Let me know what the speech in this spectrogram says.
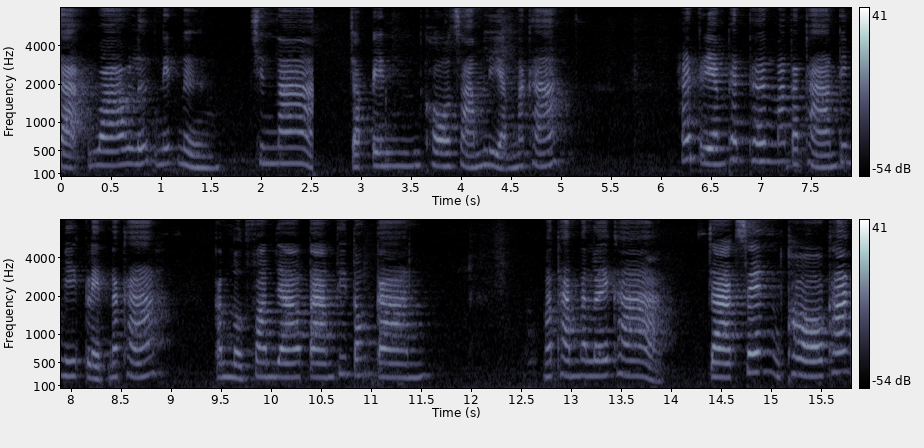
จะว้าวลึกนิดหนึ่ง ชิ้นหน้าจะเป็นคอสามเหลี่ยมนะคะ ให้เตรียมแพทเทิร์นมาตรฐานที่มีเกล็ดนะคะกำหนดความยาวตามที่ต้องการ มาทำกันเลยค่ะ จากเส้นคอข้าง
